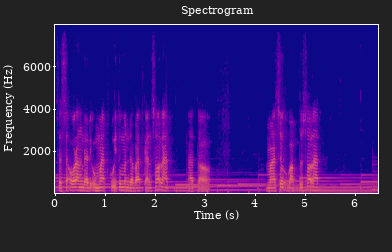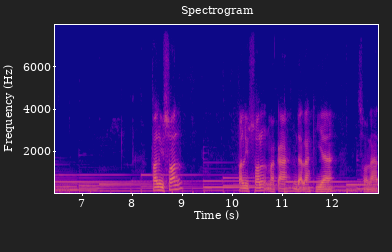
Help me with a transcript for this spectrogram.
seseorang dari umatku itu mendapatkan sholat atau masuk waktu sholat falusol falusol maka hendaklah dia sholat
